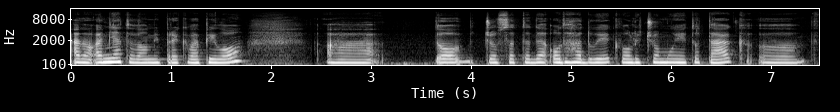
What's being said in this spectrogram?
Áno, a mňa to veľmi prekvapilo. A to, čo sa teda odhaduje, kvôli čomu je to tak, e, v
